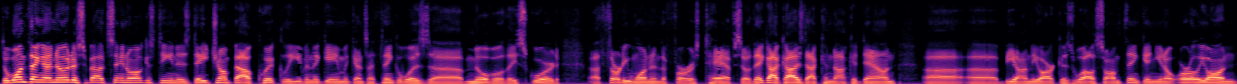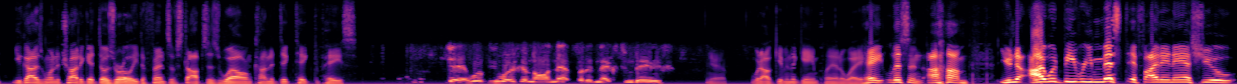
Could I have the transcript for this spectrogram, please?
The one thing I noticed about St. Augustine is they jump out quickly. Even the game against, I think it was uh, Millville, they scored uh, 31 in the first half. So they got guys that can knock it down uh, uh, beyond the arc as well. So I'm thinking, you know, early on, you guys want to try to get those early defensive stops as well and kind of dictate the pace. Yeah, we'll be working on that for the next two days. Yeah, without giving the game plan away. Hey, listen, um, you know, I would be remiss if I didn't ask you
